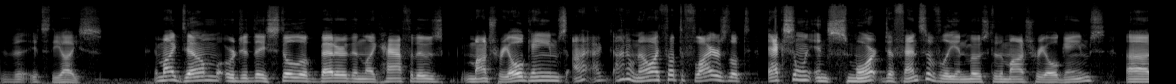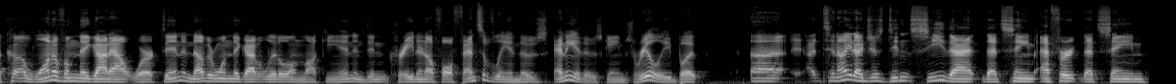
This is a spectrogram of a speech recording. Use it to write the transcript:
it's the ice. Am I dumb, or did they still look better than like half of those Montreal games? I, I, I don't know. I thought the Flyers looked excellent and smart defensively in most of the Montreal games. Uh, one of them they got outworked in. Another one they got a little unlucky in and didn't create enough offensively in those any of those games really. But uh, tonight I just didn't see that that same effort, that same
